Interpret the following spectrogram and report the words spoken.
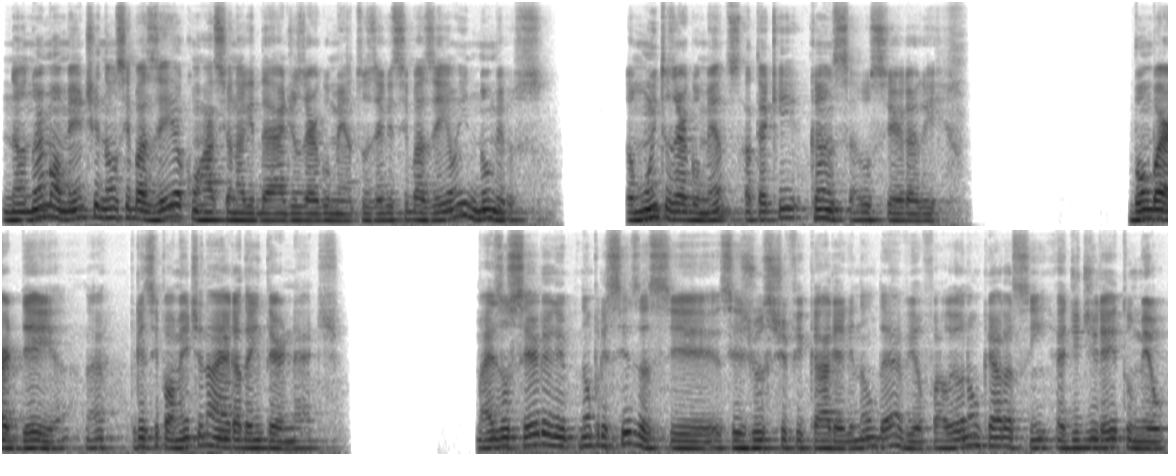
não, normalmente não se baseia com racionalidade os argumentos, eles se baseiam em números. São muitos argumentos até que cansa o ser ali. Bombardeia, né? principalmente na era da internet. Mas o ser ele não precisa se, se justificar, ele não deve. Eu falo, eu não quero assim, é de direito meu.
